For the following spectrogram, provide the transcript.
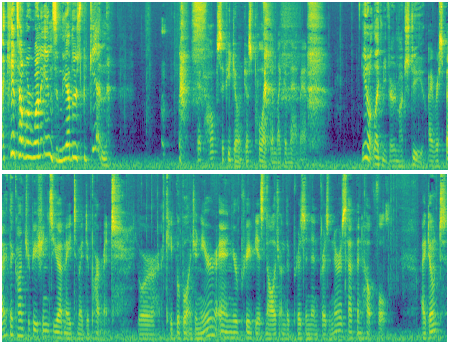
I can't tell where one ends and the others begin. It helps if you don't just pull at them like a madman. You don't like me very much, do you? I respect the contributions you have made to my department. You're a capable engineer, and your previous knowledge on the prison and prisoners have been helpful. I don't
